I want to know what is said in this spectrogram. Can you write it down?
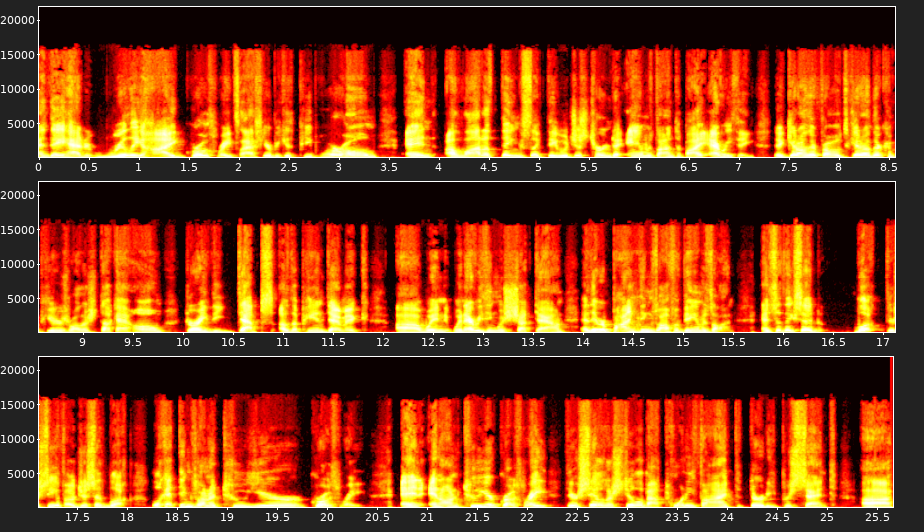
and they had really high growth rates last year because people were home, and a lot of things like they would just turn to Amazon to buy everything. They get on their phones, get on their computers while they're stuck at home during the depths of the pandemic, uh, when when everything was shut down, and they were buying things off of Amazon. And so they said, look, their CFO just said, look, look at things on a two year growth rate. And, and on two year growth rate, their sales are still about 25 to 30% uh,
